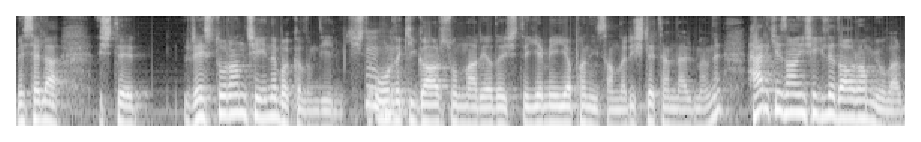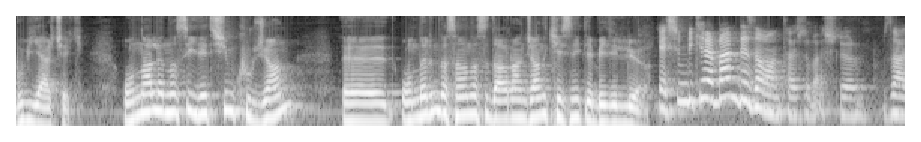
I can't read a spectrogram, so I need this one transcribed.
Mesela işte restoran şeyine bakalım diyelim ki işte oradaki garsonlar ya da işte yemeği yapan insanlar, işletenler bilmem ne. Herkes aynı şekilde davranmıyorlar. Bu bir gerçek. Onlarla nasıl iletişim kuracağın, e, onların da sana nasıl davranacağını kesinlikle belirliyor. Ya şimdi bir kere ben dezavantajlı başlıyorum zaten.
